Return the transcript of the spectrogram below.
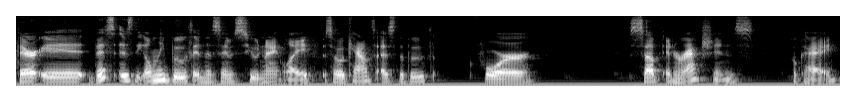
There is this is the only booth in The Sims 2 Nightlife, so it counts as the booth for sub interactions. Okay.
